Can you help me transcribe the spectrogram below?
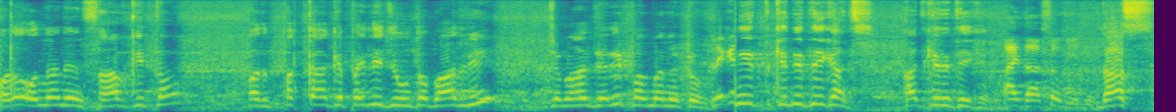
ਔਰ ਉਹਨਾਂ ਨੇ ਇਨਸਾਫ ਕੀਤਾ। ਔਰ ਪੱਕਾ ਕਿ ਪਹਿਲੀ ਜੂਨ ਤੋਂ ਬਾਅਦ ਵੀ ਜ਼ਮਾਨ ਜਿਹੜੀ ਪਰਮਾਨੈਂਟ ਹੋ। ਲੇਕਿਨ- ਕਿੰਨੀ ਕਿੰਨੀ ਤਰੀਕ ਅੱਜ? ਅੱਜ ਕਿੰਨੀ ਤਰੀਕ ਹੈ? ਅੱਜ 10 ਹੋ ਗਈ ਜੀ। 10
